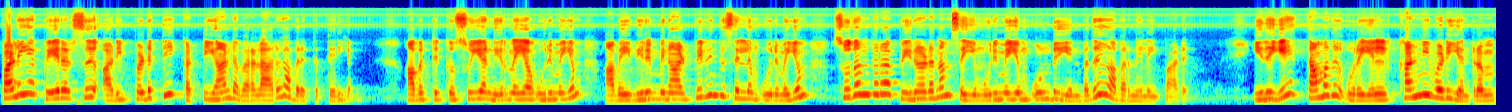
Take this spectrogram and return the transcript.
பழைய பேரரசு அடிப்படுத்தி கட்டியாண்ட வரலாறு அவருக்கு தெரியும். அவற்றுக்கு சுய நிர்ணய உரிமையும் அவை விரும்பினால் பிரிந்து செல்லும் உரிமையும் சுதந்திர பிரகடனம் செய்யும் உரிமையும் உண்டு என்பது அவர் நிலைப்பாடு. இதையே தமது உரையில் கன்னிவடி என்றும்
